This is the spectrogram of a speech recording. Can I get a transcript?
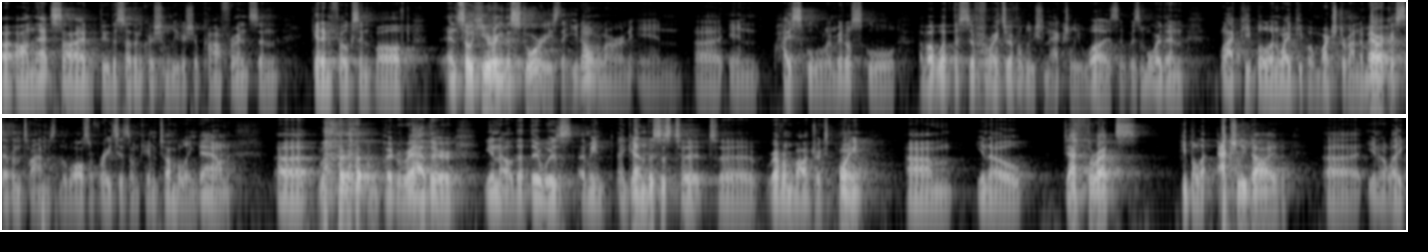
uh, on that side through the Southern Christian Leadership Conference and getting folks involved. And so hearing the stories that you don't learn in, uh, in high school or middle school about what the civil rights revolution actually was. It was more than black people and white people marched around America seven times and the walls of racism came tumbling down. Uh, but rather, you know, that there was, I mean, again, this is to, to Reverend Bodrick's point, um, you know, death threats, people actually died. Uh, you know, like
